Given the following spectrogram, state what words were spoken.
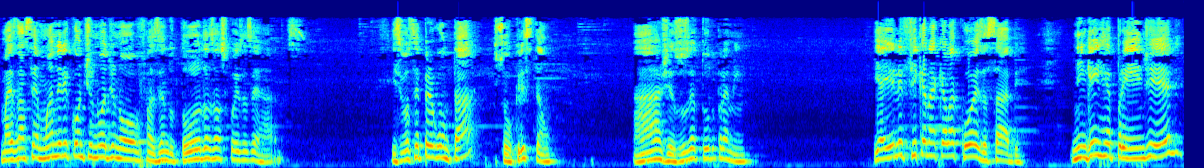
Mas na semana ele continua de novo fazendo todas as coisas erradas. E se você perguntar, sou cristão. Ah, Jesus é tudo para mim. E aí ele fica naquela coisa, sabe? Ninguém repreende ele,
